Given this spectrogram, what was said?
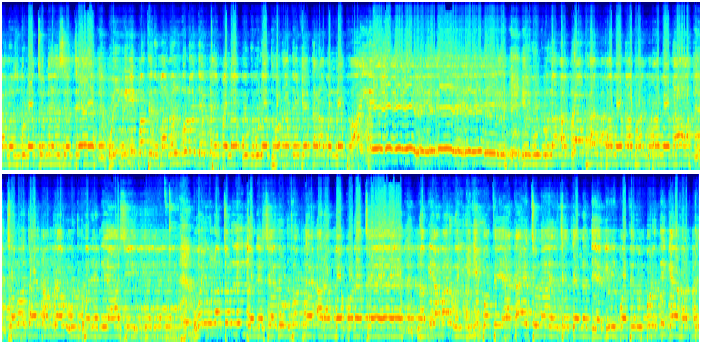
মানুষগুলো চলে এসেছে। ওই গিরিপথের মানুষগুলো দেখতে পেল, উটগুলো ধরা দেখে তারা বলল, ভাই রে এই উটগুলো আমরা ভাগ পাবো না, ভাগ পাবো না। চলো যাই, আমরা উট ধরে নিয়ে আসি। ওই উনচল্লিশ জন এসে উট ধরতে আরম্ভ করেছে। নবী আমার ওই গিরিপথে একাই চলে দিয়ে উপর দিকে হাঁটতে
